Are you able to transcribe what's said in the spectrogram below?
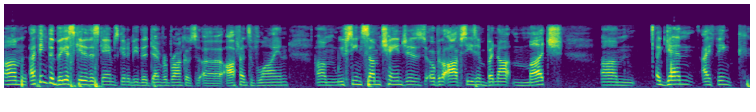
Um, I think the biggest key to this game is going to be the Denver Broncos uh, offensive line. Um, we've seen some changes over the offseason, but not much. Um, again, I think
